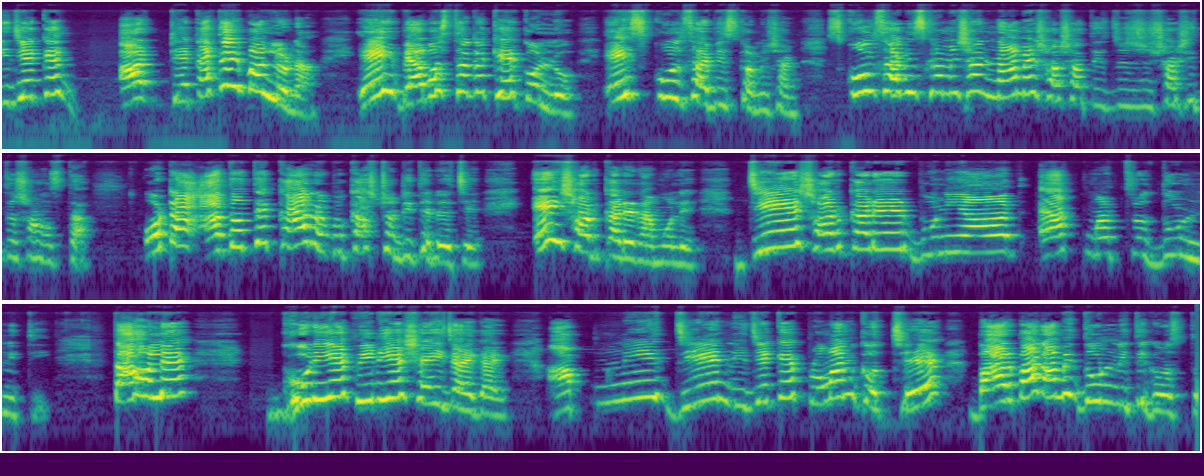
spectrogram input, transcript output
নিজেকে আর টেকাতেই পারল না। এই ব্যবস্থাটা কে করল? এই school service commission. School service commission নামে শাসিত সংস্থা। ওটা আদতে কার কাস্টডিতে রয়েছে? এই সরকারের আমলে। যে সরকারের বুনিয়াদ একমাত্র দুর্নীতি। তাহলে ঘুরিয়ে ফিরিয়ে সেই জায়গায়। আপনি যে নিজেকে প্রমাণ করছে, বারবার আমি দুর্নীতিগ্রস্ত।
